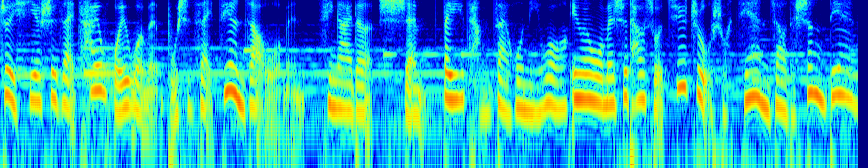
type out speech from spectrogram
这些是在拆毁我们，不是在建造我们。亲爱的，神非常在乎你我，因为我们是他所居住、所建造的圣殿。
